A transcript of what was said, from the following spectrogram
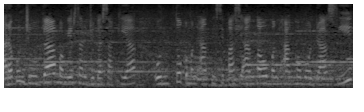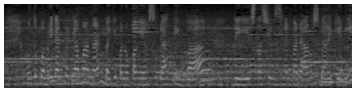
Adapun juga pemirsa dan juga Sakia untuk mengantisipasi atau mengakomodasi untuk memberikan kenyamanan bagi penumpang yang sudah tiba di stasiun Senen pada arus balik ini,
